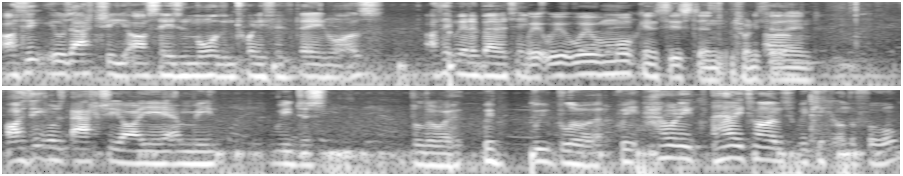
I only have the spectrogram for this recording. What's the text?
I think it was actually our season more than 2015 was. I think we had a better team. we, we, we were more consistent in 2013. Um, I think it was actually our year, and we we just blew it. We we blew it. We how many how many times did we kick it on the full?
